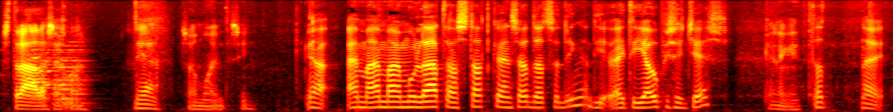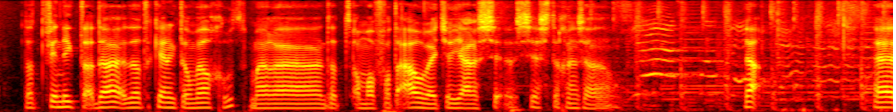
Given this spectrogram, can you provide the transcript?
stralen, zeg maar. Ja. Zo mooi om te zien. Ja, en maar, maar Mulata Stadka en zo, dat soort dingen. Die Ethiopische jazz. Ken ik niet. Dat, nee, dat vind ik, da- daar, dat ken ik dan wel goed. Maar eh, dat allemaal wat ouder, weet je, jaren ze- 60 en zo. Ja. Eh,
